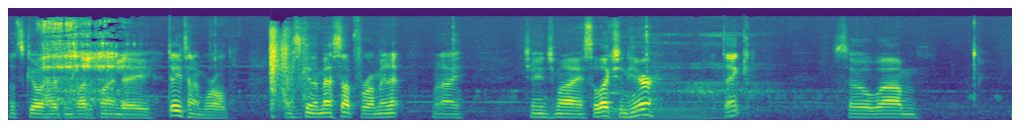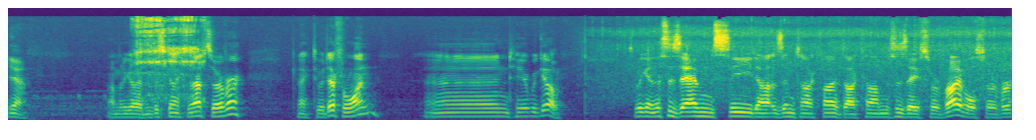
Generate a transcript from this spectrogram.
Let's go ahead and try to find a daytime world. This is going to mess up for a minute when I change my selection here, I think. So, um, yeah, I'm going to go ahead and disconnect from that server, connect to a different one, and here we go. So again, this is mc.zimtok5.com. This is a survival server.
